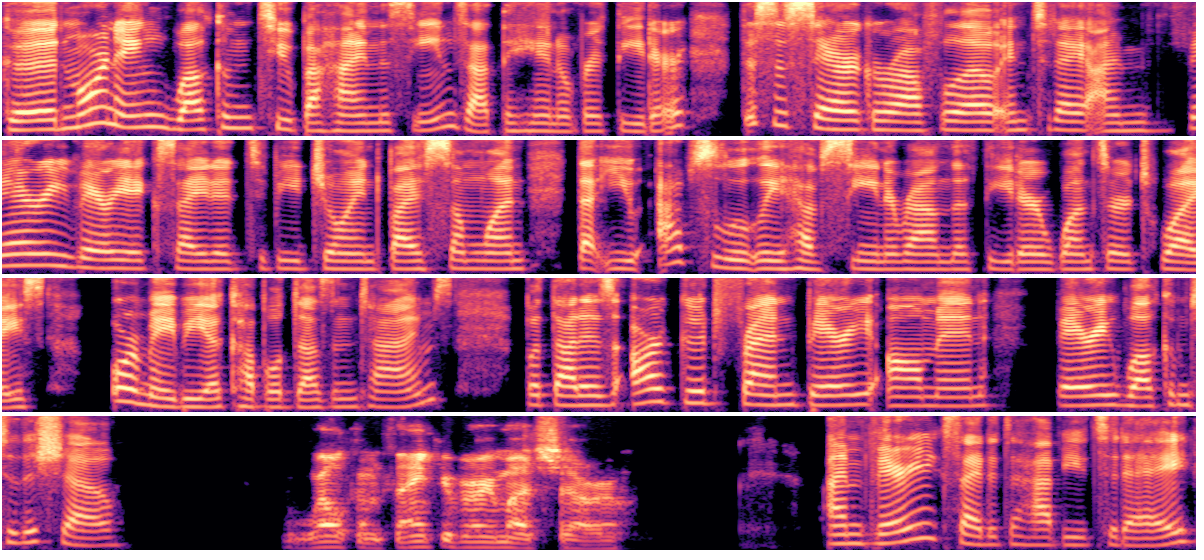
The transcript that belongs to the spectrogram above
Good morning. Welcome to Behind the Scenes at the Hanover Theater. This is Sarah Garofalo, and today I'm very, very excited to be joined by someone that you absolutely have seen around the theater once or twice, or maybe a couple dozen times. But that is our good friend, Barry Alman. Barry, welcome to the show. Welcome. Thank you very much, Sarah. I'm very excited to have you today.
